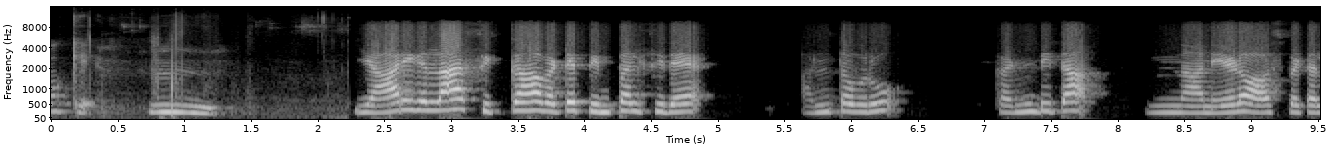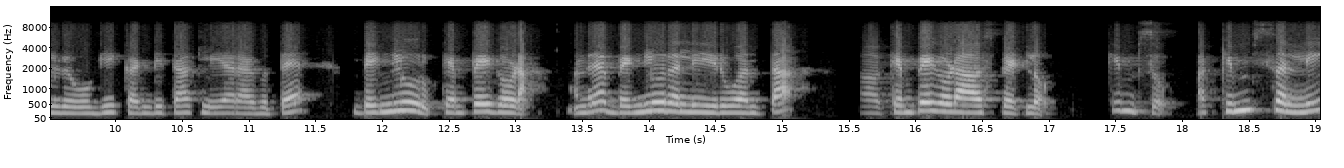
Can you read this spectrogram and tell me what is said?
ಓಕೆ ಹ್ಞೂ ಯಾರಿಗೆಲ್ಲ ಸಿಕ್ಕಾಬಟ್ಟೆ ಪಿಂಪಲ್ಸ್ ಇದೆ ಅಂಥವರು ಖಂಡಿತ ನಾನು ಹೇಳೋ ಹಾಸ್ಪಿಟಲ್ಗೆ ಹೋಗಿ ಖಂಡಿತ ಕ್ಲಿಯರ್ ಆಗುತ್ತೆ ಬೆಂಗಳೂರು ಕೆಂಪೇಗೌಡ ಅಂದ್ರೆ ಬೆಂಗಳೂರಲ್ಲಿ ಇರುವಂತ ಕೆಂಪೇಗೌಡ ಹಾಸ್ಪಿಟ್ಲು ಕಿಮ್ಸ್. ಆ ಕಿಮ್ಸ್ ಅಲ್ಲಿ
